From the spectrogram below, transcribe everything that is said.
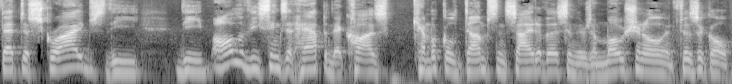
that describes the the all of these things that happen that cause chemical dumps inside of us, and there's emotional and physical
